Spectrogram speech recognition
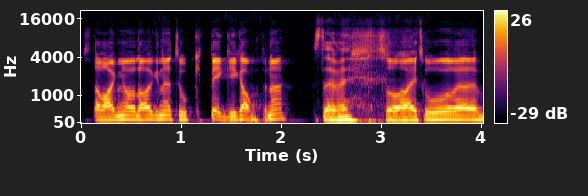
Stavanger-lagene tok begge kampene. Stemmer. Så jeg tror eh,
